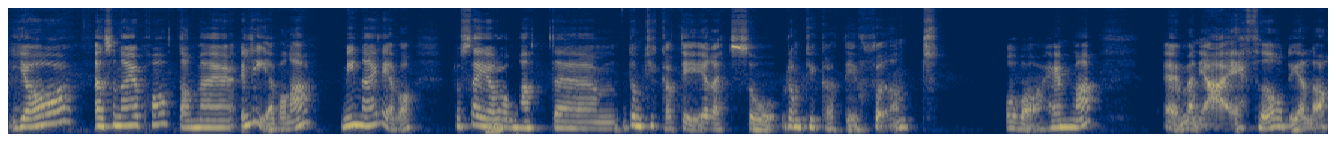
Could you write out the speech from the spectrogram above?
Ja, alltså när jag pratar med eleverna, mina elever, då säger mm. de att eh, de tycker att det är rätt så, de tycker att det är skönt att vara hemma. Eh, men ja, fördelar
